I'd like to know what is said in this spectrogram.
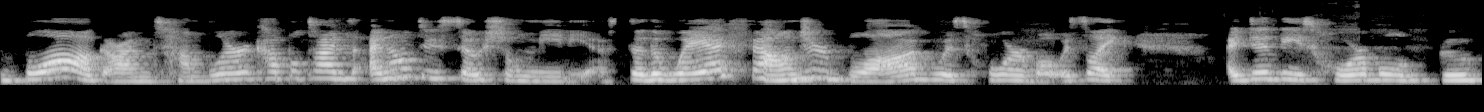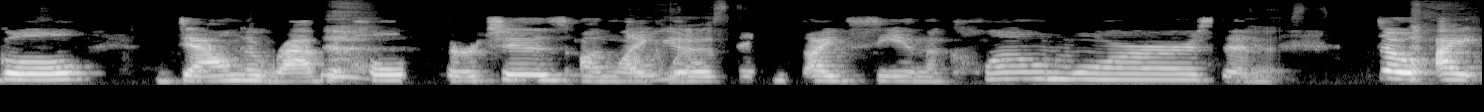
blog on Tumblr a couple times. I don't do social media, so the way I found your blog was horrible. It was like I did these horrible Google down the rabbit hole searches on like Oh, little things I'd see in the Clone Wars and Yes. So I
